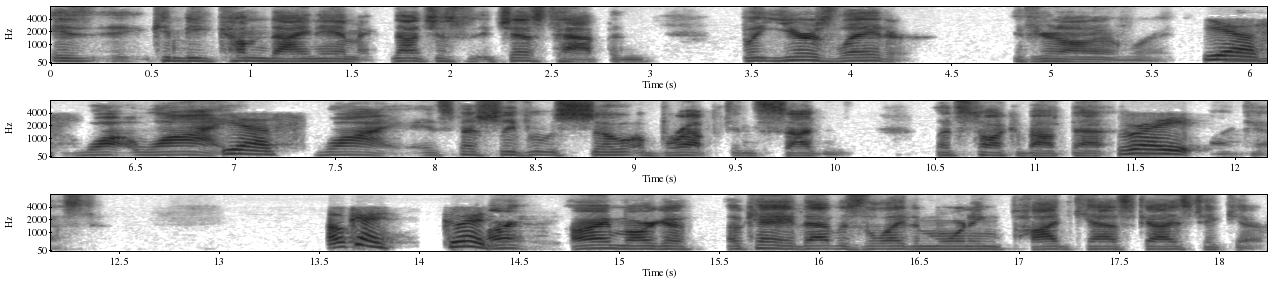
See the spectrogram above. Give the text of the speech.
is can become dynamic. Not just it just happened, but years later, if you're not over it. Yes. Why? Why? Yes. Why? Especially if it was so abrupt and sudden. Let's talk about that. Right. podcast. Okay. Good. All right. All right, Margo. Okay. That was the Light of the Mourning podcast, guys. Take care.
